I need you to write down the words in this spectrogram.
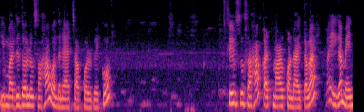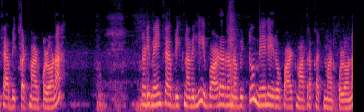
ಈ ಮಧ್ಯದಲ್ಲೂ ಸಹ ಒಂದು ನ್ಯಾಚ್ ಹಾಕ್ಕೊಳ್ಬೇಕು. ಸ್ಲೀವ್ಸು ಸಹ ಕಟ್ ಮಾಡ್ಕೊಂಡಾಯ್ತಲ್ಲ ಈಗ ಮೇನ್ ಫ್ಯಾಬ್ರಿಕ್ ಕಟ್ ಮಾಡ್ಕೊಳ್ಳೋಣ. ನೋಡಿ ಮೇನ್ ಫ್ಯಾಬ್ರಿಕ್ ನಾವಿಲ್ಲಿ ಈ ಬಾರ್ಡರನ್ನು ಬಿಟ್ಟು ಮೇಲೆ ಇರೋ ಪಾರ್ಟ್ ಮಾತ್ರ ಕಟ್ ಮಾಡ್ಕೊಳ್ಳೋಣ.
